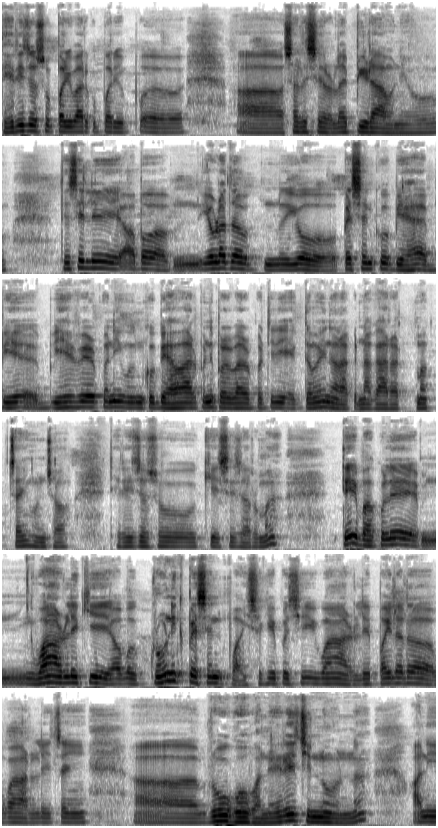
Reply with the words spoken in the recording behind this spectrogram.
धेरै जसो परिवारको परि सदस्यहरूलाई पीडा हुने हो। त्यसैले अब एउटा त यो पेसेन्टको बिहे बिहेभियर पनि उनको व्यवहार पनि परिवारप्रति एकदमै नकारात्मक चाहिँ हुन्छ धेरै जसो केसेसहरूमा। त्यही भएकोले उहाँहरूले के अब क्रोनिक पेसेन्ट भइसकेपछि उहाँहरूले पहिला त उहाँहरूले चाहिँ रोग हो भनेरै चिन्नुहुन्न अनि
